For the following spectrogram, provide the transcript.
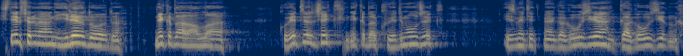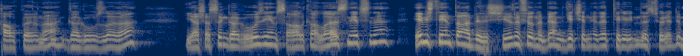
İsterim söylemeye hani ileri doğru ne kadar Allah'a kuvvet verecek, ne kadar kuvvetim olacak. Hizmet etmeye Gagauzya, Gagauzya'nın halklarına, Gagauzlara, Yaşasın Gagauziyim, sağlık Allah versin hepsine. Hem isteyen tabiri, şiirini fiirini ben geçenlerde televizyonda söyledim.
